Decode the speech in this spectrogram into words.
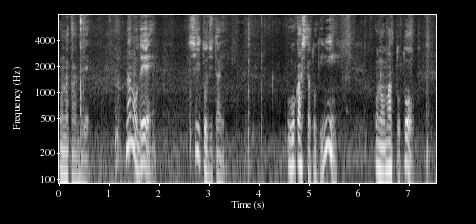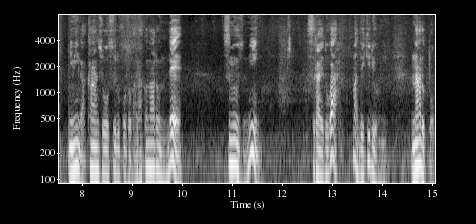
こんな感じで。なので、シート自体動かした時に、このマットと耳が干渉することがなくなるんで、スムーズにスライドが、まあ、できるようになると、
